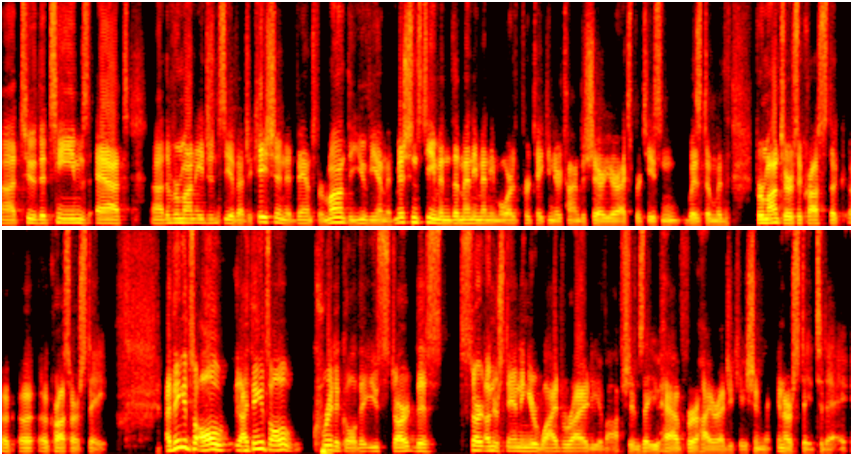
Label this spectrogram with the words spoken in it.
Uh, to the teams at uh, the Vermont Agency of Education, Advance Vermont, the UVM admissions team, and the many, many more for taking your time to share your expertise and wisdom with Vermonters across the uh, uh across our state. I think it's all I think it's all critical that you start this start understanding your wide variety of options that you have for higher education in our state today.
